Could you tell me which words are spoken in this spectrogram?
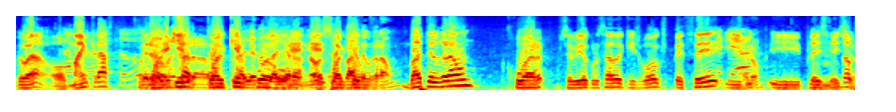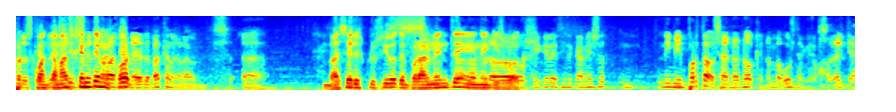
Bueno, o Ah, Minecraft, pero pero cualquier cualquier juego. Playa- ¿no? Es el cualquier- Battleground. Battleground, jugar servidor cruzado Xbox, PC y, y PlayStation. No, pero es que Cuanta más gente, no va a mejor. tener Battlegrounds. Ah. Va a ser exclusivo temporalmente Sí, no, en pero Xbox. ¿Qué quiere decir que a mí eso ni me importa? O sea, no, no, que no me gusta. Que joder, ya,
